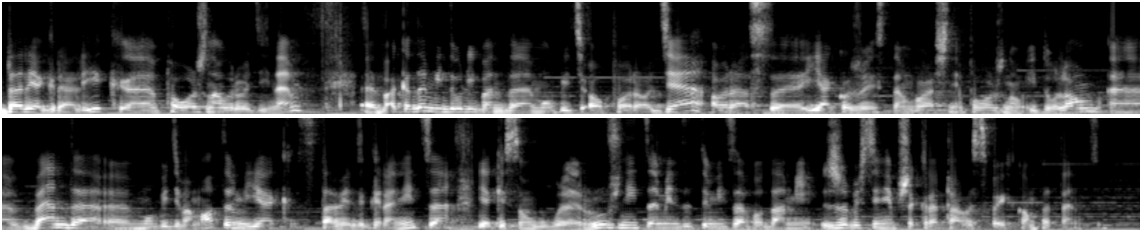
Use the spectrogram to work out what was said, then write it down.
Daria Gralik, e, położna urodziny. E, W Akademii Duli będę mówić o porodzie oraz e, jako, że jestem właśnie położną i dulą, e, będę mówić Wam o tym, jak stawiać granice, jakie są w ogóle różnice między tymi zawodami, żebyście nie przekraczały swoich kompetencji.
